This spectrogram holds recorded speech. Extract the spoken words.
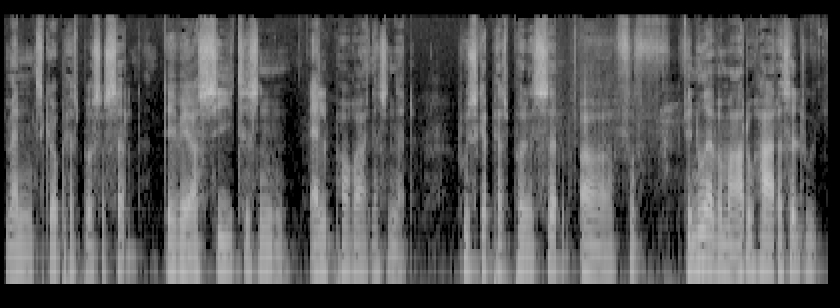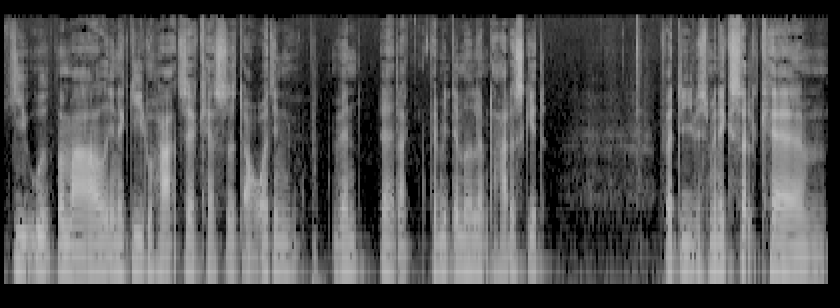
man skal jo passe på sig selv. Det vil jeg også sige til sådan alle pårørende, sådan at husk at passe på dig selv, og få, finde ud af, hvor meget du har dig selv. Du kan give ud, hvor meget energi du har til at kaste dig over din ven eller familiemedlem, der har det skidt. Fordi hvis man ikke selv kan,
